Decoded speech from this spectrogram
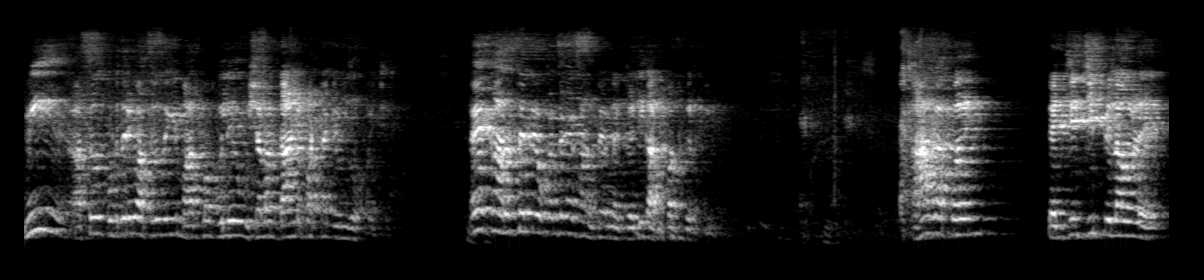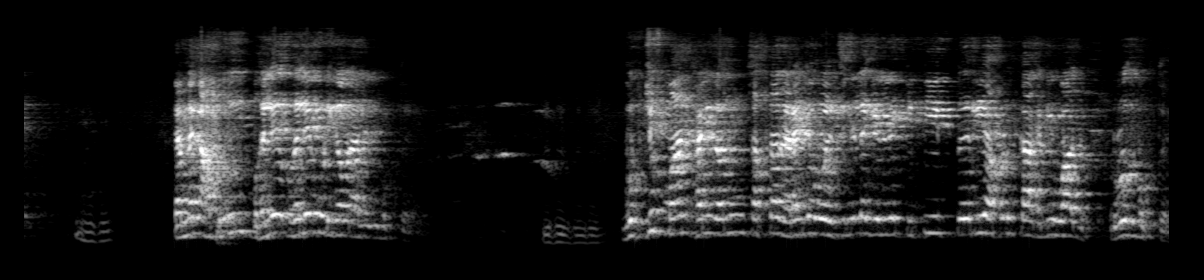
मी असं कुठेतरी वाचलं होतं की महात्मा फुले उशाला दांडपट्टा घेऊन झोपायचे. काय तरी लोकांचं काय सांगता येत नाही कधी घातपात करतील? आज आपण त्यांची जी पिलावळ आहे त्यांना घाबरून भले भले गुडघ्यावर आलेली बघतोय. गुपचूप मान खाली घालून सत्ताधाऱ्यांच्या वळचणीला गेलेले किती तरी आपण कागदी वाघ रोज बघतोय.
